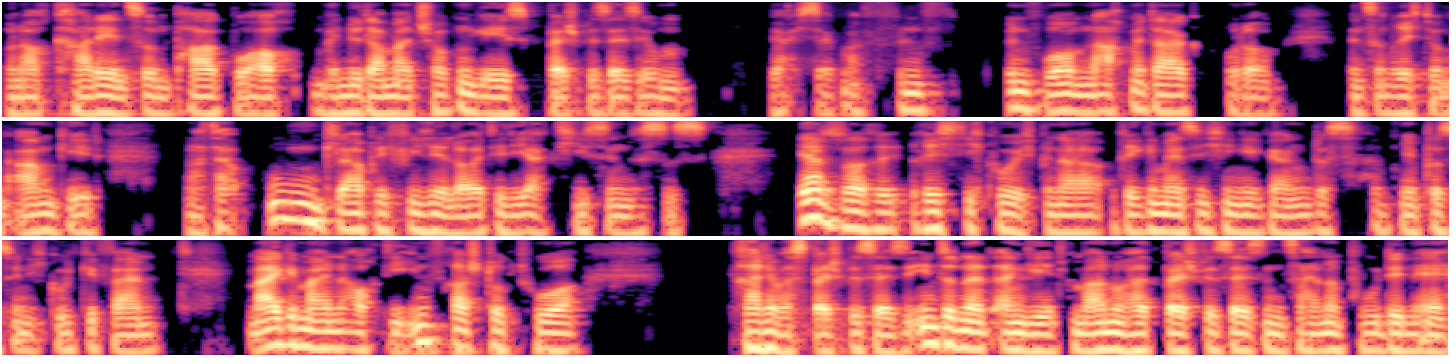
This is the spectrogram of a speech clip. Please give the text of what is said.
Und auch gerade in so einem Park, wo auch, wenn du da mal joggen gehst, beispielsweise um, ja, ich sag mal, fünf, fünf Uhr am Nachmittag oder wenn es in Richtung Abend geht, macht da unglaublich viele Leute, die aktiv sind. Das ist, ja, das war ri richtig cool. Ich bin da regelmäßig hingegangen. Das hat mir persönlich gut gefallen. Im Allgemeinen auch die Infrastruktur, gerade was beispielsweise Internet angeht. Manu hat beispielsweise in seiner Bude eine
